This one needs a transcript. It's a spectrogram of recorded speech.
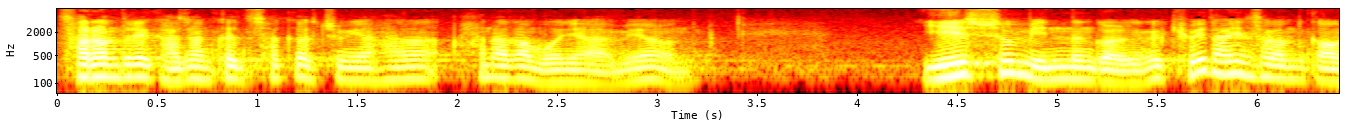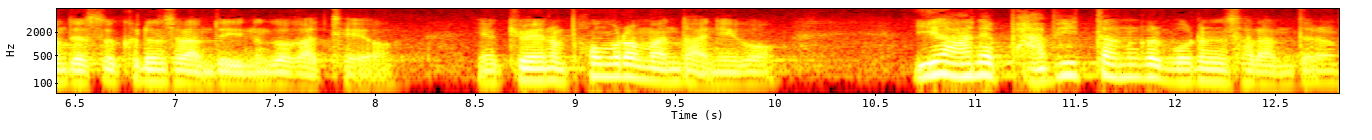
사람들의 가장 큰 착각 중에 하나, 하나가 뭐냐 하면 예수 믿는 걸, 그러니까 교회 다니는 사람들 가운데서 그런 사람도 있는 것 같아요. 교회는 폼으로만 다니고 이 안에 밥이 있다는 걸 모르는 사람들은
